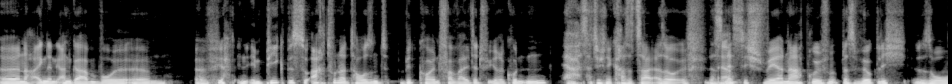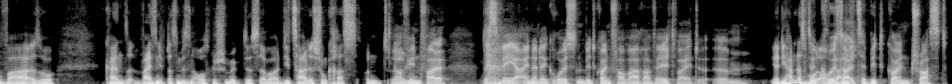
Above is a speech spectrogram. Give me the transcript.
äh, nach eigenen Angaben wohl ähm, äh, ja, in, im Peak bis zu 800.000 Bitcoin verwaltet für ihre Kunden. Ja, ist natürlich eine krasse Zahl. Also das Ja. lässt sich schwer nachprüfen, ob das wirklich so war. Also kein, weiß nicht, ob das ein bisschen ausgeschmückt ist, aber die Zahl ist schon krass. Und, Auf ähm, jeden Fall. Das wäre ja einer der größten Bitcoin-Verwahrer weltweit. Ähm, Ja, die haben das der wohl auch größer als der Bitcoin-Trust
